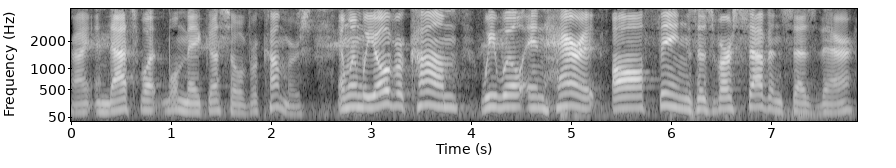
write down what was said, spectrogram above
right? And that's what will make us overcomers. And when we overcome, we will inherit all things, as verse 7 says there.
